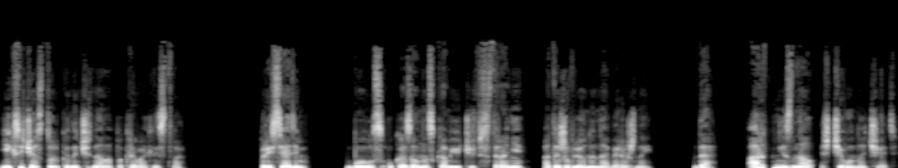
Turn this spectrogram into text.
их сейчас только начинало покрывать листва. «Присядем?» — Боулс указал на скамью чуть в стороне от оживленной набережной. «Да». Арт не знал, с чего начать.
